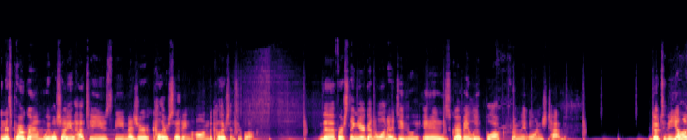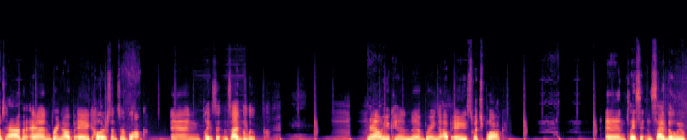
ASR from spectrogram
In this program, we will show you how to use the measure color setting on the color sensor block. The first thing you're going to want to do is grab a loop block from the orange tab. Go to the yellow tab and bring up a color sensor block and place it inside the loop. Now you can uh, bring up a switch block and place it inside the loop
